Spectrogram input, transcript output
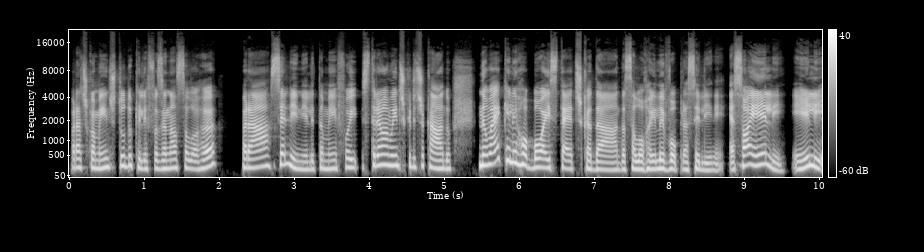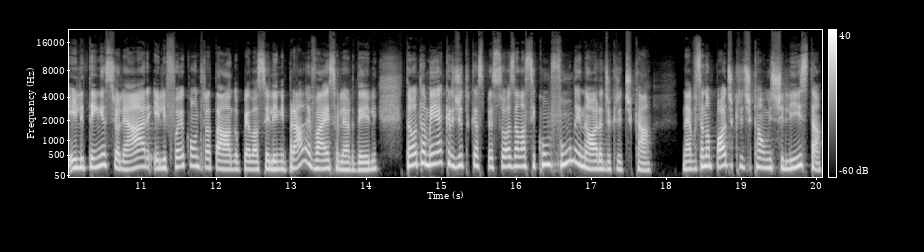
praticamente tudo que ele fazia na Laurent para Celine. Ele também foi extremamente criticado. Não é que ele roubou a estética da, da Salorra e levou para Celine. É só ele. Ele, ele tem esse olhar. Ele foi contratado pela Celine para levar esse olhar dele. Então eu também acredito que as pessoas elas se confundem na hora de criticar. Né? Você não pode criticar um estilista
